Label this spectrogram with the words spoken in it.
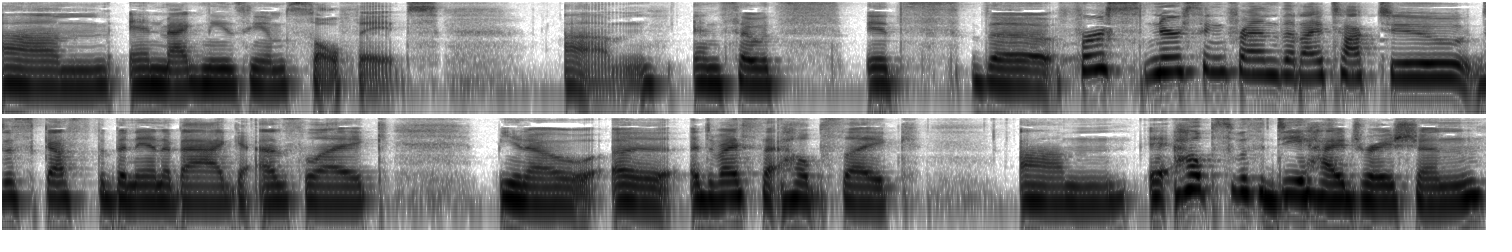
um, and magnesium sulfate. Um, and so it's it's the first nursing friend that I talked to discussed the banana bag as like, you know, a, a device that helps like um it helps with dehydration,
